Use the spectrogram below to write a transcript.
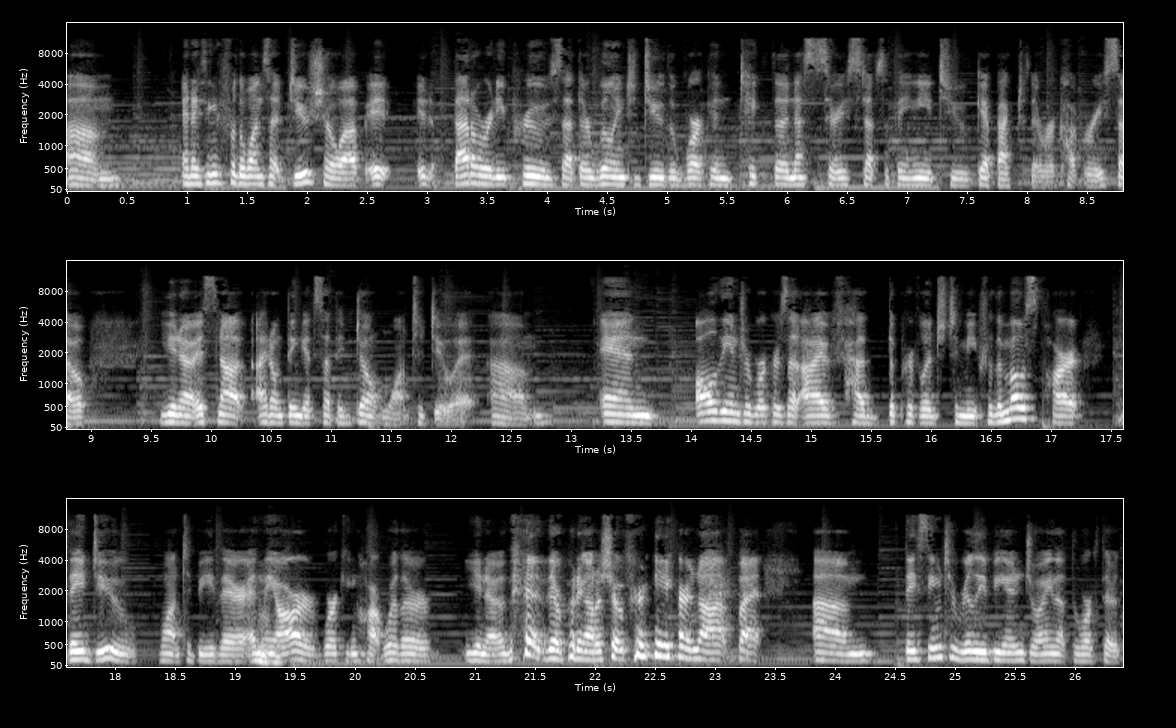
Um, and I think for the ones that do show up, it, it that already proves that they're willing to do the work and take the necessary steps that they need to get back to their recovery. So, you know, it's not. I don't think it's that they don't want to do it. Um, and all the injured workers that I've had the privilege to meet, for the most part, they do want to be there and they Mhm. are working hard, whether you know they're putting on a show for me or not. But um, they seem to really be enjoying that the work that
